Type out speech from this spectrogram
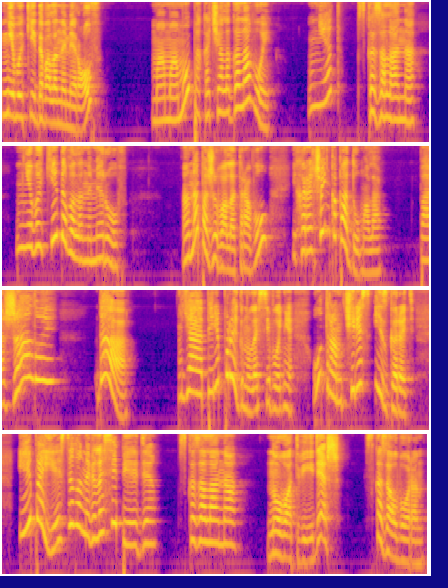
Не выкидывала номеров?» Мама Му покачала головой. «Нет», – сказала она, – «не выкидывала номеров». Она пожевала траву и хорошенько подумала. «Пожалуй, да, я перепрыгнула сегодня утром через изгородь и поездила на велосипеде», – сказала она. «Ну вот видишь», – сказал ворон.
